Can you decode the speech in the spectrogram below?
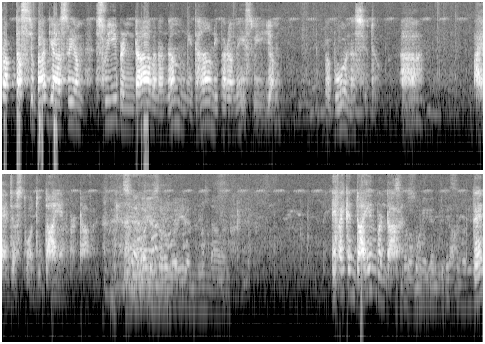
Praptasya Bhagyasriyam Sri Vrindavananam Nidhamni Parameswiyam Vapurnasyatu Ah I just want to die in Vrindavan. Voglio solo morire in Vrindavan. If I can die in Vrindavan, Posso morire, potessi morire then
